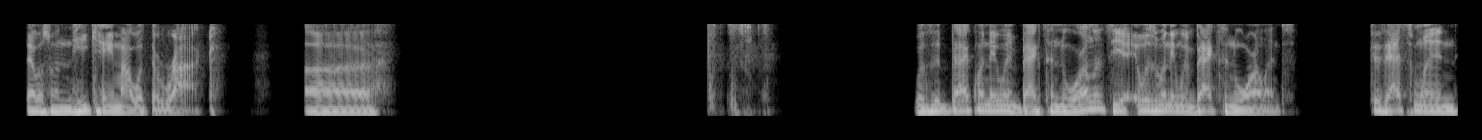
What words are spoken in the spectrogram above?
that was when he came out with the rock. Uh was it back when they went back to New Orleans? Yeah, it was when they went back to New Orleans. Cause that's when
